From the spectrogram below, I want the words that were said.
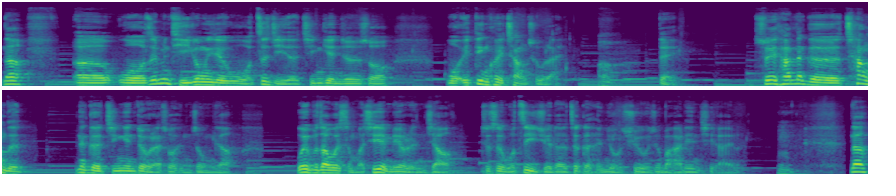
那呃，我这边提供一个我自己的经验，就是说我一定会唱出来。哦对，所以他那个唱的那个经验对我来说很重要。我也不知道为什么，其实也没有人教，就是我自己觉得这个很有趣，我就把它练起来了。嗯，那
